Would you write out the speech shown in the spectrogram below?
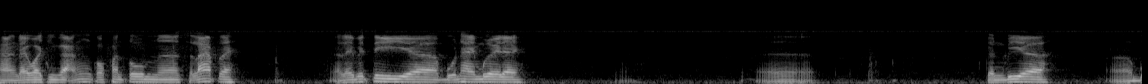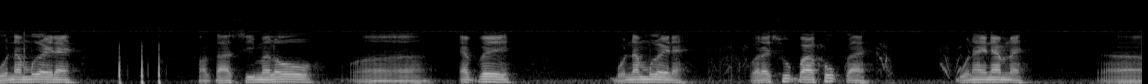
hàng đây qua chính gãng, có phantom ờ, slap đây. Lấy betty ờ, 420 đây. Cần bia 450 này. Hoặc là Shimano FV 450 này. Và đây súp 3 khúc này. 425 này. À,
